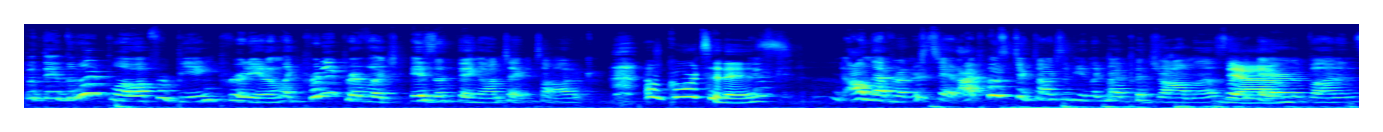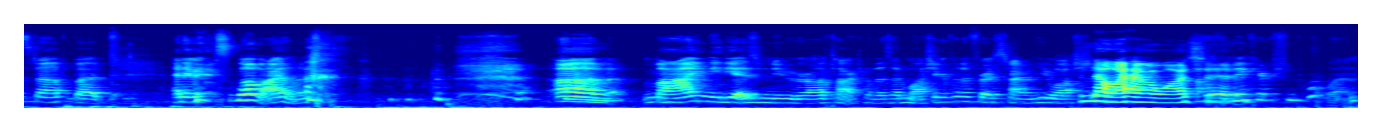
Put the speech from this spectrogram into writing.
But they literally blow up for being pretty, and I'm like, pretty privilege is a thing on TikTok. Of course it is. I'll never understand. I post TikToks of me in like my pajamas, like Yeah. hair in a bun and stuff. But, anyways, Love Island. um, my media is New Girl. I've talked about this. I'm watching it for the first time. Have you watched it? No, I haven't watched it. The main characters from Portland.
